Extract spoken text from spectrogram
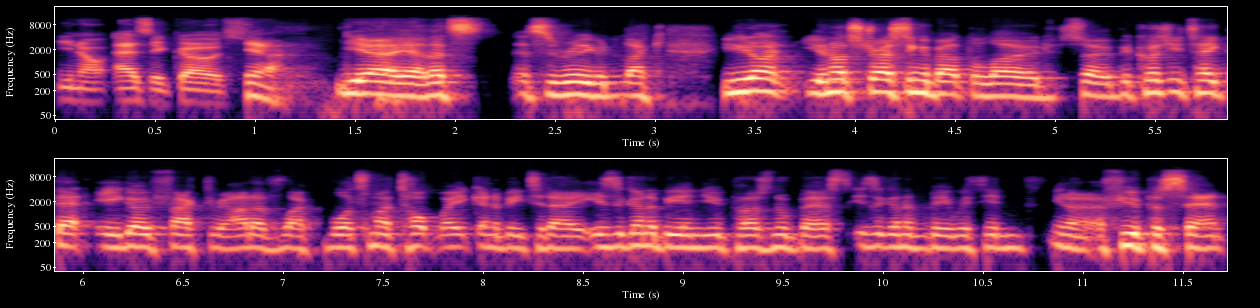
you know as it goes? Yeah. Yeah yeah that's that's a really good like you don't you're not stressing about the load. So because you take that ego factor out of like what's my top weight going to be today? Is it going to be a new personal best? Is it going to be within you know a few percent?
